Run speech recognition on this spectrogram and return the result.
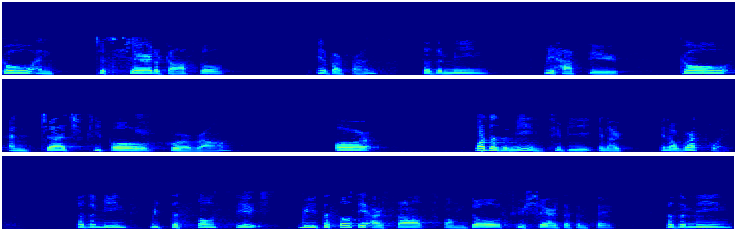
go and just share the gospel with our friends? Does it mean we have to go and judge people who are wrong? Or what does it mean to be in our in our workplace? Does it mean we dissociate we dissociate ourselves from those who share different faith? Does it mean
